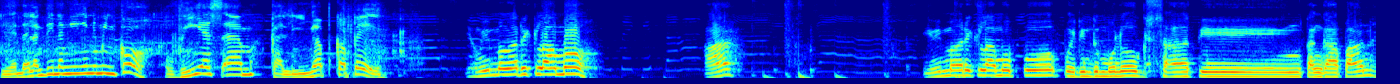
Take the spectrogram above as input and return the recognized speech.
yan na lang din ang iinumin ko. VSM Kalingap Kape. Yung may mga reklamo. Ha? Yung may mga reklamo po, pwedeng dumulog sa ating tanggapan.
